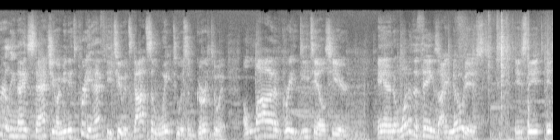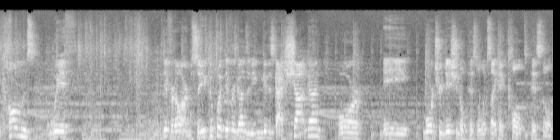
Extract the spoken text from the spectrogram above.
really nice statue. I mean, it's pretty hefty too. It's got some weight to it, some girth to it. A lot of great details here. And one of the things I noticed is that it comes with different arms. So you can put different guns in. You can give this guy a shotgun or a more traditional pistol. Looks like a Colt pistol.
